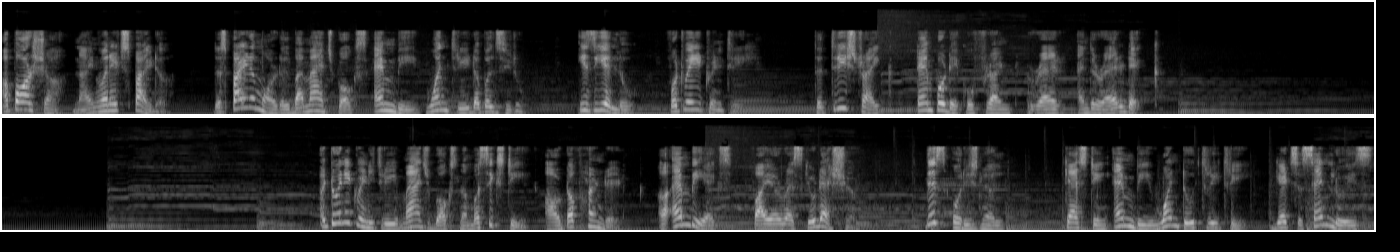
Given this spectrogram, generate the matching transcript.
a Porsche 918 Spyder. The Spyder model by Matchbox MB1300 is yellow for 2023. The 3-strike Tempo Deco front, rear and the rear deck. A 2023 Matchbox number 60 out of 100, a MBX Fire Rescue Dasher. This original casting MB1233 gets a St. Louis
